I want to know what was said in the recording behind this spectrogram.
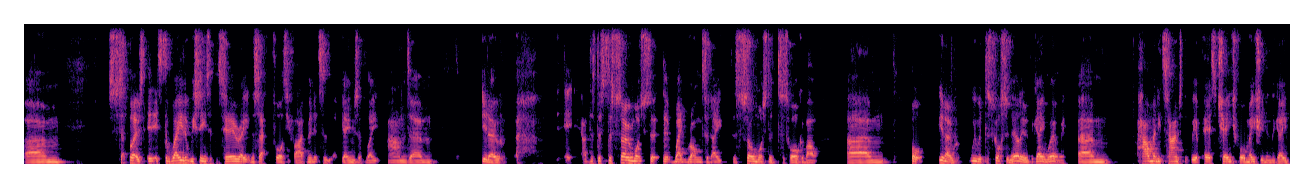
Um, but it's, it's the way that we seem to deteriorate in the second 45 minutes of games of late. And, um, you know, it, there's, there's, there's so much that, that went wrong today. There's so much to, to talk about. Um, but, you know, we were discussing earlier in the game, weren't we? Um, how many times did we appear to change formation in the game?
